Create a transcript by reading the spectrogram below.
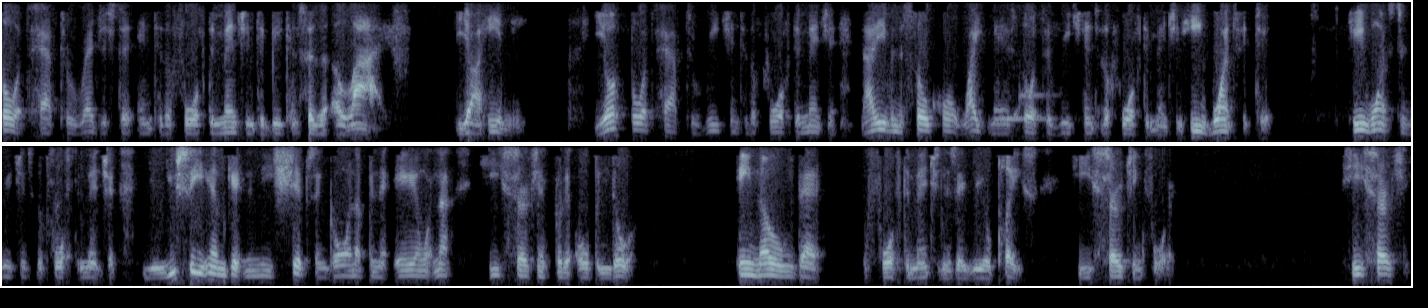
thoughts have to register into the fourth dimension to be considered alive. Y'all hear me? Your thoughts have to reach into the fourth dimension. Not even the so-called white man's thoughts have reached into the fourth dimension. He wants it to. He wants to reach into the fourth dimension. You, you see him getting in these ships and going up in the air and whatnot. He's searching for the open door. He knows that the fourth dimension is a real place. He's searching for it. He's searching.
